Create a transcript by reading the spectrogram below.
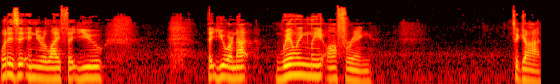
What is it in your life that you that you are not willingly offering to God.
